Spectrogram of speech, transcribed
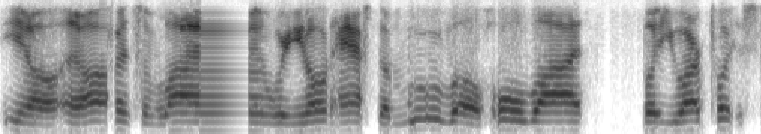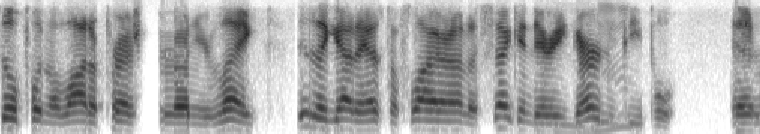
you know, an offensive lineman where you don't have to move a whole lot, but you are put, still putting a lot of pressure on your leg. This is a guy that has to fly around a secondary mm-hmm. guarding people, and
